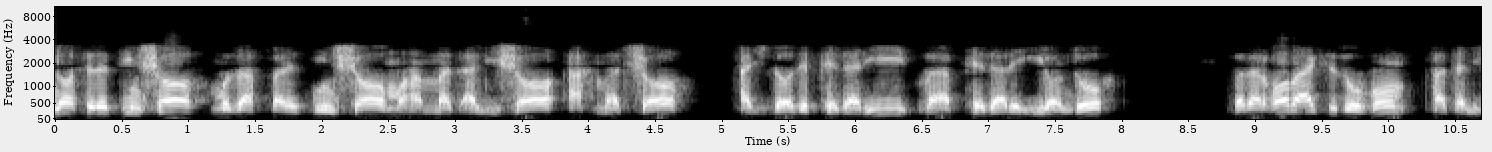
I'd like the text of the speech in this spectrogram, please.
ناصر الدین شاه مزفر الدین شاه محمد علی شاه احمد شاه اجداد پدری و پدر ایران دخت و در قاب عکس دوم فتلی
